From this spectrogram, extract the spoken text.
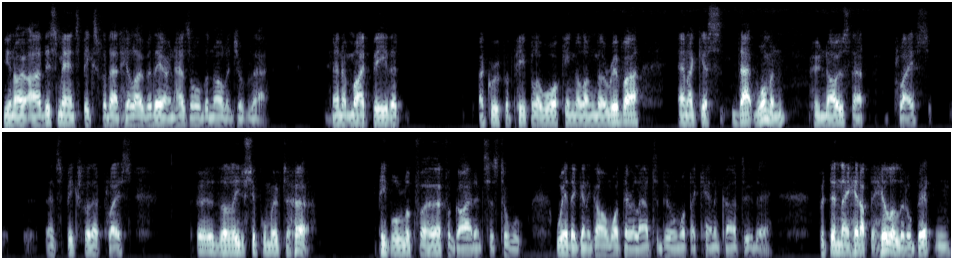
you know, uh, this man speaks for that hill over there and has all the knowledge of that. And it might be that a group of people are walking along the river, and I guess that woman who knows that place and speaks for that place, uh, the leadership will move to her. People look for her for guidance as to where they're going to go and what they're allowed to do and what they can and can't do there. But then they head up the hill a little bit and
